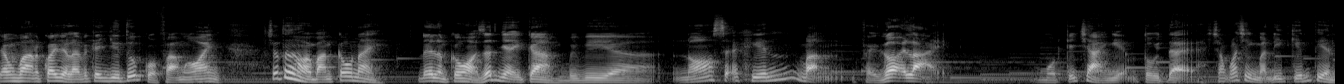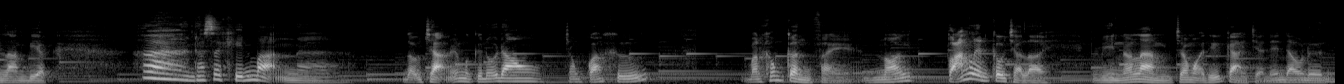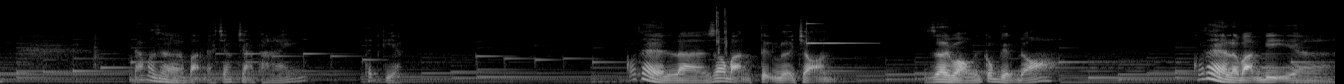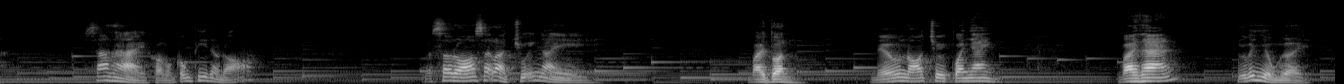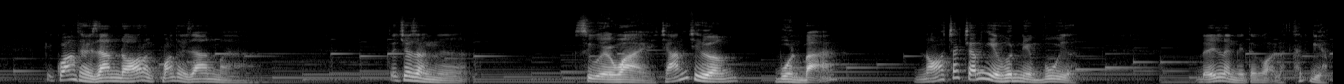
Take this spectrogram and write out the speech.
Chào mừng bạn quay trở lại với kênh youtube của Phạm Ngọc Anh. Cho tôi hỏi bạn câu này, Đây là một câu hỏi rất nhạy cảm Bởi vì à, nó sẽ khiến bạn phải gợi lại Một cái trải nghiệm tồi tệ Trong quá trình bạn đi kiếm tiền làm việc. À, nó sẽ khiến bạn à, đậu chạm đến một cái nỗi đau trong quá khứ. Bạn không cần phải nói toán lên câu trả lời Vì nó làm cho mọi thứ càng trở nên đau đớn. Đã bao giờ bạn ở trong trạng thái? Thất nghiệp. Có thể là do bạn tự lựa chọn rời bỏ cái công việc đó. Có thể là bạn bị à, sa thải khỏi một công ty nào đó. Và sau đó sẽ là chuỗi ngày, vài tuần, nếu nó trôi qua nhanh, vài tháng đối với nhiều người. Cái quãng thời gian đó là quãng thời gian mà tôi cho rằng à, sự uể oải, chán trường buồn bã, nó chắc chắn nhiều hơn niềm vui rồi. Đấy là người ta gọi là thất nghiệp.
